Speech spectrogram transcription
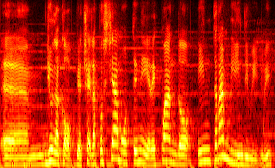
ehm, di una coppia, cioè la possiamo ottenere quando entrambi gli individui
